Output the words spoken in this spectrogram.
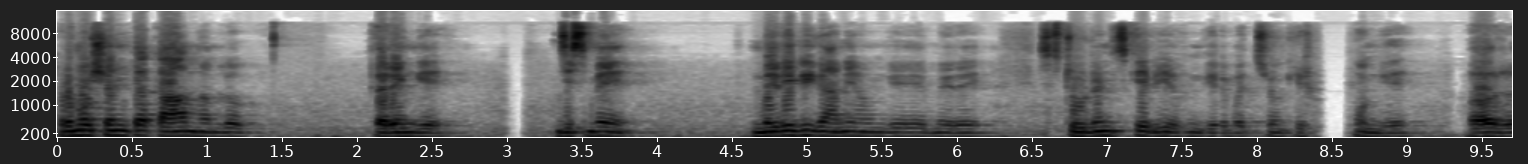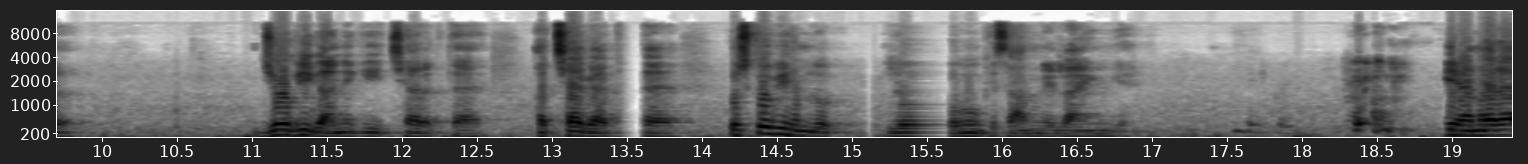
प्रमोशन का काम हम लोग करेंगे, जिसमें मेरे भी गाने होंगे मेरे स्टूडेंट्स के भी होंगे बच्चों के होंगे और जो भी गाने की इच्छा रखता है अच्छा गाता है उसको भी हम लोग लोगों के सामने लाएँगे। ये हमारा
